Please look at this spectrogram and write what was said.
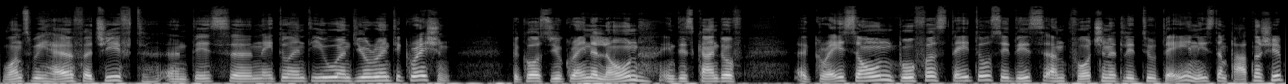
once we have achieved uh, this uh, NATO and EU and Euro integration. Because Ukraine alone, in this kind of uh, grey zone buffer status, it is unfortunately today in Eastern Partnership,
